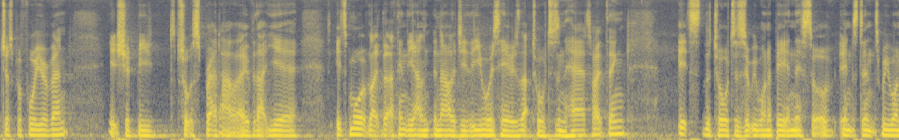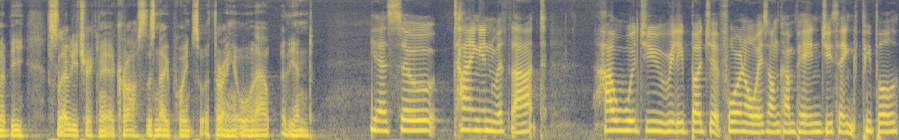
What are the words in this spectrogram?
just before your event. It should be sort of spread out over that year. It's more of like I think the analogy that you always hear is that tortoise and hare type thing. It's the tortoise that we want to be in this sort of instance. We want to be slowly trickling it across. There's no point sort of throwing it all out at the end. Yeah, so tying in with that, how would you really budget for an always on campaign? Do you think people,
